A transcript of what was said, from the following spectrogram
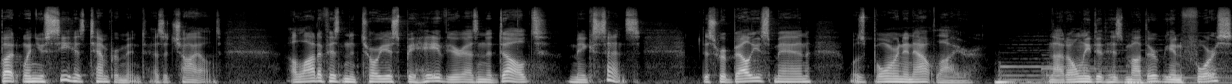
But when you see his temperament as a child, a lot of his notorious behavior as an adult makes sense. This rebellious man was born an outlier, not only did his mother reinforce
